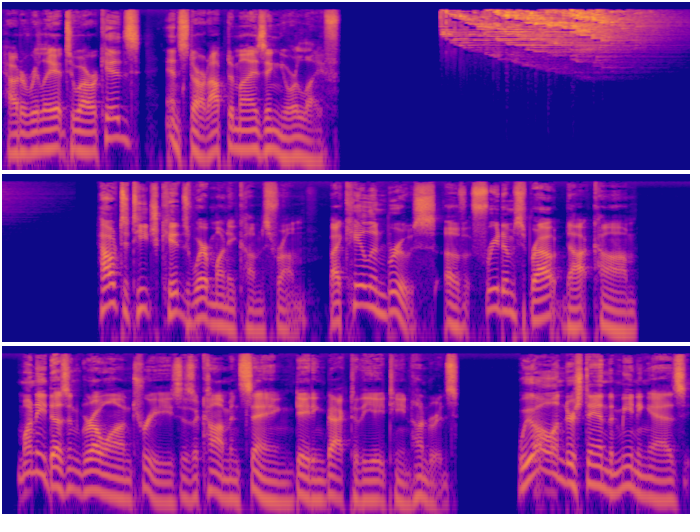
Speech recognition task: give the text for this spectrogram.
how to relay it to our kids, and start optimizing your life. How to Teach Kids Where Money Comes From by Kalen Bruce of freedomsprout.com. Money doesn't grow on trees is a common saying dating back to the 1800s. We all understand the meaning as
